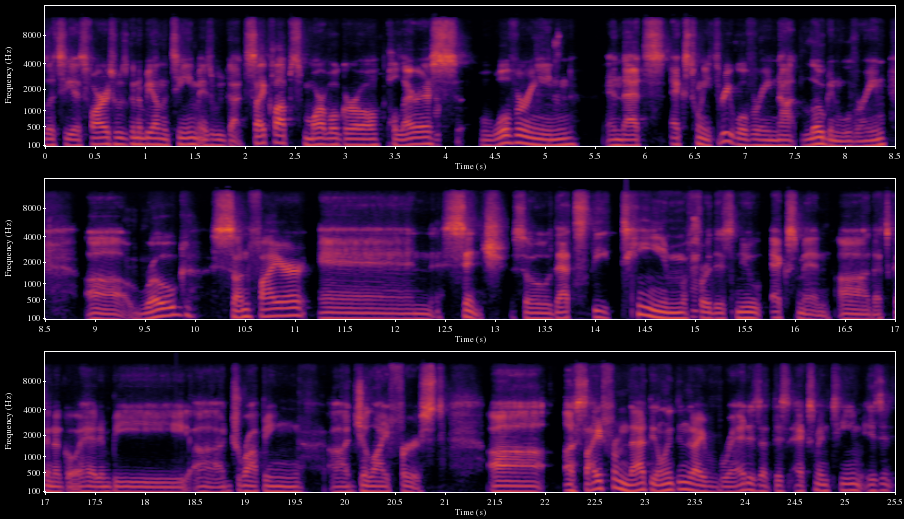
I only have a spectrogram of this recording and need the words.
let's see, as far as who's going to be on the team, is we've got Cyclops, Marvel Girl, Polaris, Wolverine, and that's X23 Wolverine, not Logan Wolverine, uh, Rogue, Sunfire, and Synch. So that's the team for this new X Men uh, that's going to go ahead and be uh, dropping uh, July 1st. Uh, aside from that, the only thing that I've read is that this X Men team isn't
